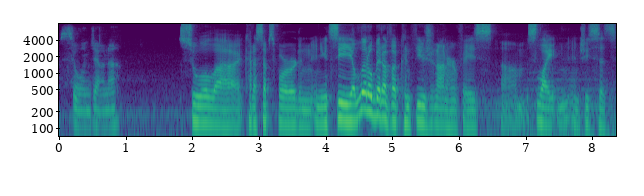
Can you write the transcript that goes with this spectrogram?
Sewell and Jonah. Sewell uh, kind of steps forward, and, and you can see a little bit of a confusion on her face, um, slight, and, and she says,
